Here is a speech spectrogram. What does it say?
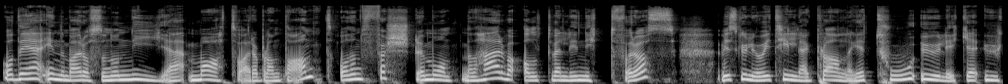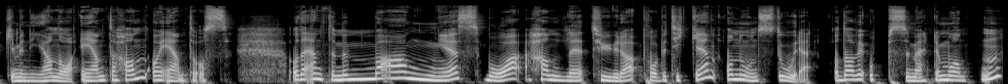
Og Det innebar også noen nye matvarer, annet. Og den første måneden med det her var alt veldig nytt for oss. Vi skulle jo i tillegg planlegge to ulike ukemenyer nå. Én til han og én til oss. Og det endte med mange små handleturer på butikken, og noen store. Og da vi oppsummerte måneden,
